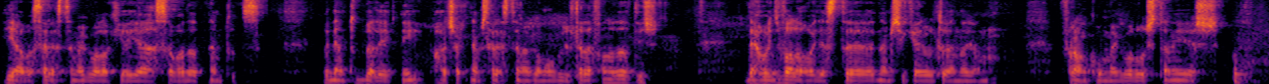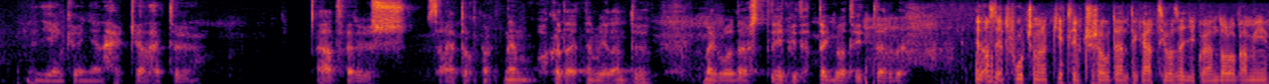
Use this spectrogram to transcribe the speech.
hiába szerezte meg valaki a jelszavadat, nem tudsz, vagy nem tud belépni, ha csak nem szerezte meg a mobiltelefonodat is. De hogy valahogy ezt eh, nem sikerült olyan nagyon frankon megvalósítani, és egy ilyen könnyen hackelhető, átverős szájtoknak nem akadályt nem jelentő megoldást építettek be a Twitterbe. Ez azért furcsa, mert a két lépcsős autentikáció az egyik olyan dolog, ami,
